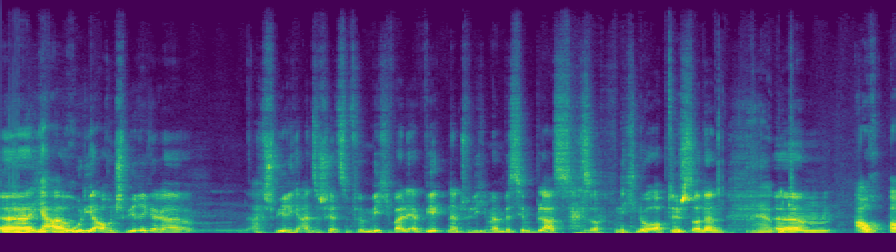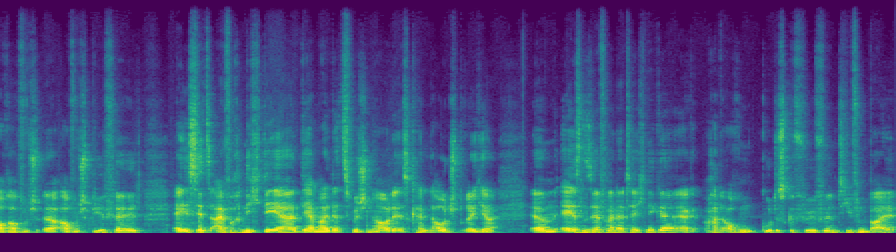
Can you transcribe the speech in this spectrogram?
Äh, ja, Rudi auch ein schwieriger schwierig einzuschätzen für mich, weil er wirkt natürlich immer ein bisschen blass, also nicht nur optisch, sondern ja, ähm, auch, auch auf, dem, äh, auf dem Spielfeld. Er ist jetzt einfach nicht der, der mal dazwischen haut, er ist kein Lautsprecher. Ähm, er ist ein sehr feiner Techniker, er hat auch ein gutes Gefühl für einen tiefen Ball.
